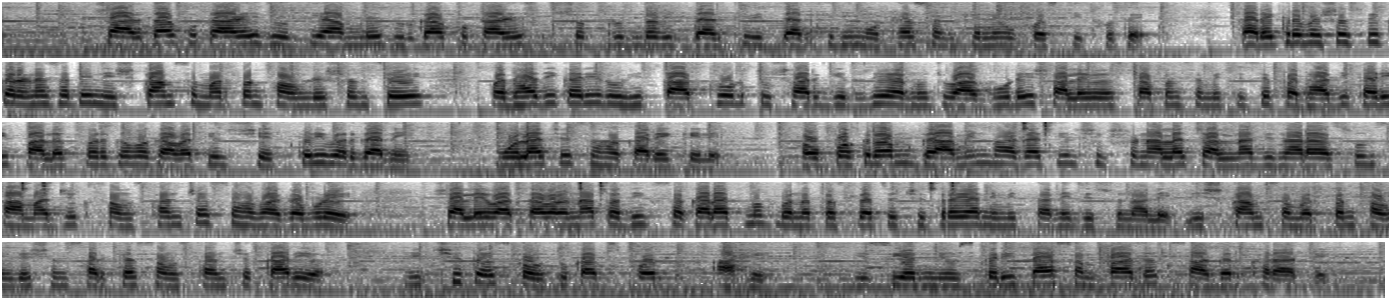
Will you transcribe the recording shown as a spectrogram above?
शारदा कुटाळे ज्योती आमले दुर्गा कुटाळे शिक्षक वृंद विद्यार्थी विद्यार्थिनी मोठ्या संख्येने उपस्थित होते. कार्यक्रम यशस्वी करण्यासाठी निष्काम समर्पण फाउंडेशनचे पदाधिकारी रोहित ताथोड तुषार गिरझे अनुज वाघोडे शालेय व्यवस्थापन समितीचे पदाधिकारी पालकवर्ग व गावातील शेतकरी वर्गाने मोलाचे सहकार्य केले. हा उपक्रम ग्रामीण भागातील शिक्षणाला चालना देणारा असून सामाजिक संस्थांच्या सहभागामुळे शालेय वातावरणात अधिक सकारात्मक बनत असल्याचे चित्र या निमित्ताने दिसून आले. निष्काम समर्पण फाउंडेशन सारख्या संस्थांचे कार्य निश्चितच कौतुकास्पद आहे. एसीएन न्यूज करिता संपादक सागर खराटे.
